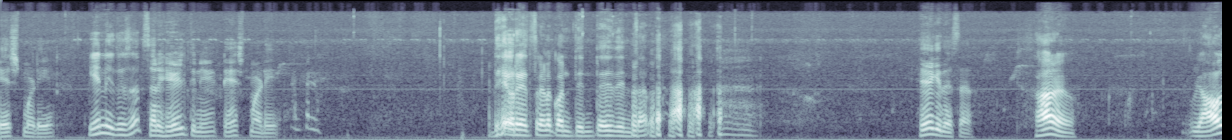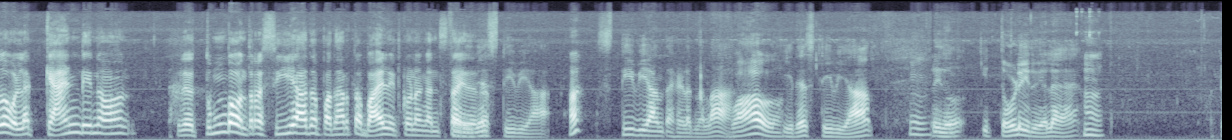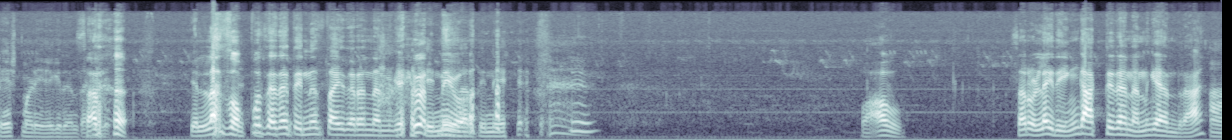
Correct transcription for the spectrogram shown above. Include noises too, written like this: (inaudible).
Taste ಮಾಡಿ. ಏನಿದೆ sir? Sir ಹೇಳ್ತೀನಿ ಟೇಸ್ಟ್ ಮಾಡಿ. ದೇವ್ರ ಹೆಸರು ಹೇಳ್ಕೊಂಡು ತಿಂತಿದ್ದೀನಿ ಸರ್. ಹೇಗಿದೆ ಸರ್? ಸರ್ ಯಾವುದೋ ಒಳ್ಳೆ ಕ್ಯಾಂಡಿನೋ ಇಲ್ಲ ತುಂಬಾ ಒಂಥರ ಸಿಹಿಯಾದ ಪದಾರ್ಥ ಬಾಯಲ್ಲಿ ಇಟ್ಕೊಂಡಂಗೆ ಅನಿಸ್ತಾ ಇದೆ ಇದೆ ಸ್ಟೀವಿಯಾ. ಹಾ? ಸ್ಟೀವಿಯಾ ಅಂತ ಹೇಳದ್ನಲ್ಲ? ವಾವ್. ಇದೆ ಸ್ಟೀವಿಯಾ. ಇದು ಇದು ತೊಳಿ ಇದು ಎಲೆ. ಟೇಸ್ಟ್ ಮಾಡಿ ಹೇಗಿದೆ ಅಂತ ಸರ್ ಎಲ್ಲ ಸೊಪ್ಪು ಸದ ತಿನ್ನಿಸ್ತಾ ಇದಾರೆ ನನಗೆ. (laughs) ತಿನ್ನಿ ಸರ್ ತಿನ್ನಿ. ವಾವ್. ಸರ್ ಒಳ್ಳೆ ಇದು ಹೆಂಗ್ ಆಗ್ತಿದೆ ನನಗೆ ಅಂದ್ರ ಹಾ.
